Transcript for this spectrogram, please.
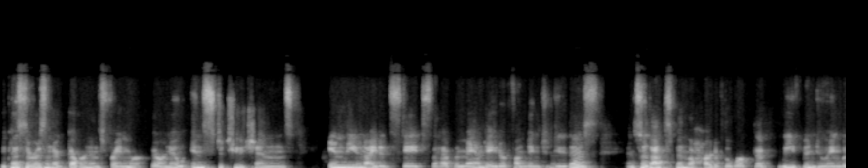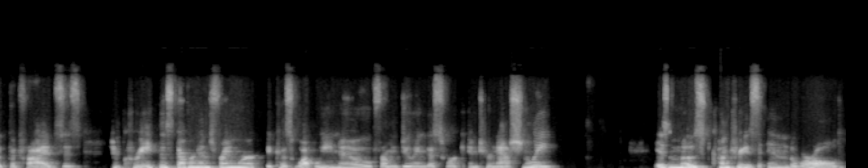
because there isn't a governance framework. There are no institutions in the United States that have the mandate or funding to do this. And so that's been the heart of the work that we've been doing with the tribes is to create this governance framework because what we know from doing this work internationally is most countries in the world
